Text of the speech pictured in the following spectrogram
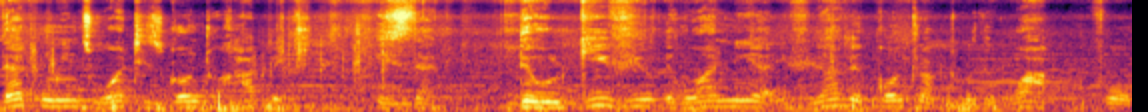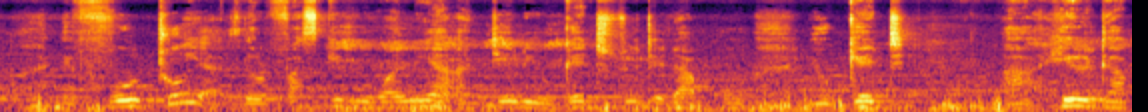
that means what is going to happen is that they will give you a one year. If you have a contract with work for a full two years they will first give you one year until you get treated up or you get uh, healed up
